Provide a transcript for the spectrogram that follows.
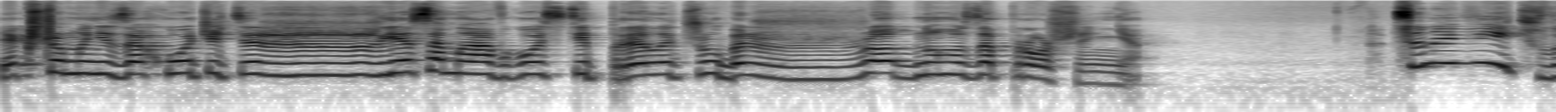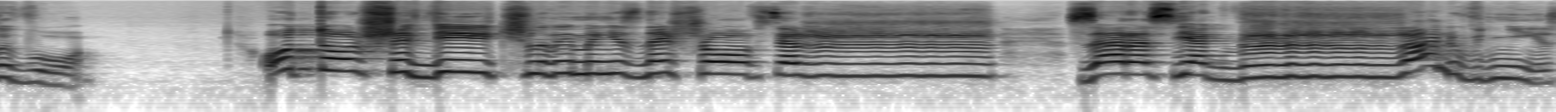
Якщо мені захочеться, ж, я сама в гості прилечу без жодного запрошення. Це невічливо. Отож вічливий мені знайшовся. ж. Зараз як жалю в ніс,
